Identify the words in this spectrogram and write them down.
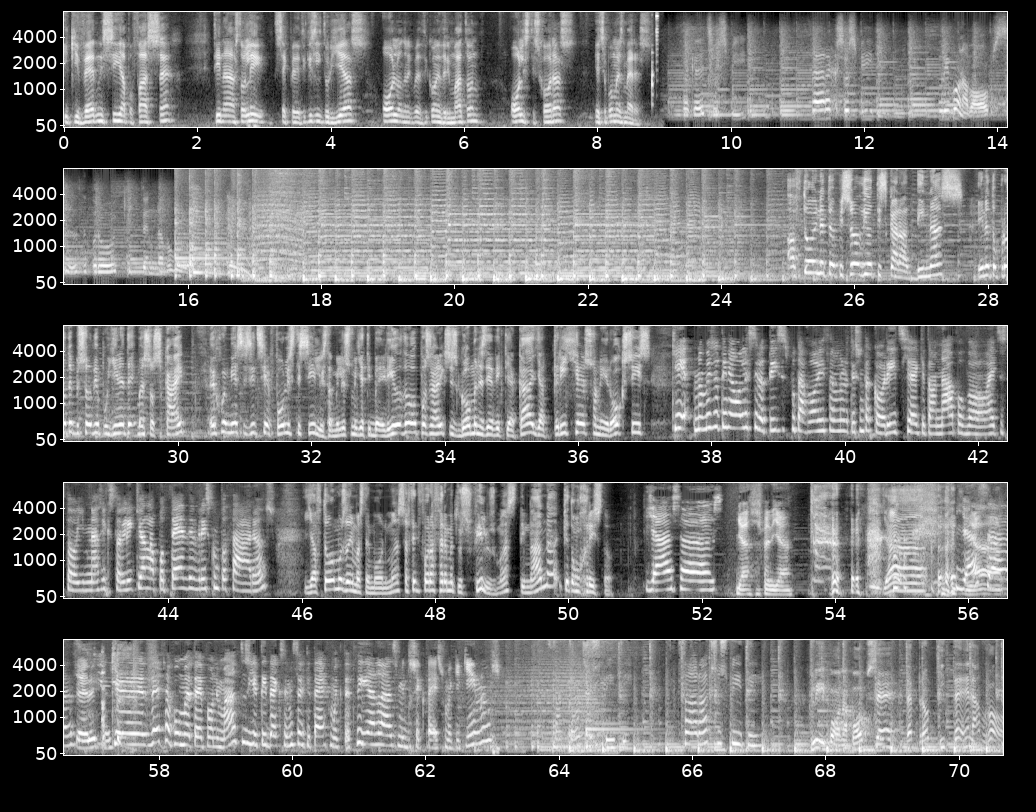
η κυβέρνηση αποφάσισε την αναστολή της εκπαιδευτικής λειτουργίας όλων των εκπαιδευτικών ιδρυμάτων όλης της χώρας για τις επόμενες μέρες. Θα κάτσω σπίτι, θα ράξω σπίτι Λοιπόν απόψε δεν πρόκειται να βγω Αυτό είναι το επεισόδιο της καραντίνας. Είναι το πρώτο επεισόδιο που γίνεται μέσω Skype. Έχουμε μια συζήτηση εφόλης της ύλη. Θα μιλήσουμε για την περίοδο, πώς να ρίξεις γκόμενες διαδικτυακά, για τρίχες, ονειρόξεις. Και νομίζω ότι είναι όλες οι ερωτήσεις που τα αγόρια θέλουν να ρωτήσουν τα κορίτσια και το ανάποδο έτσι στο γυμνάσιο και στο λύκειο, αλλά ποτέ δεν βρίσκουν το θάρρος. Γι' αυτό όμως δεν είμαστε μόνοι μας. Αυτή τη φορά φέραμε τους φίλους μας, την Άννα και τον Χρήστο. Γεια σας. Γεια σας παιδιά. Γεια! Γεια σας. Χαίρετε. Και δεν θα πούμε τα επώνυμά τους, γιατί εντάξει, εμείς αρκετά έχουμε εκτεθεί, αλλά ας μην τους εκθέσουμε και εκείνους. Θα κάτσω σπίτι, θα ράξω σπίτι Λοιπόν, απόψε Δεν πρόκειται να βγω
